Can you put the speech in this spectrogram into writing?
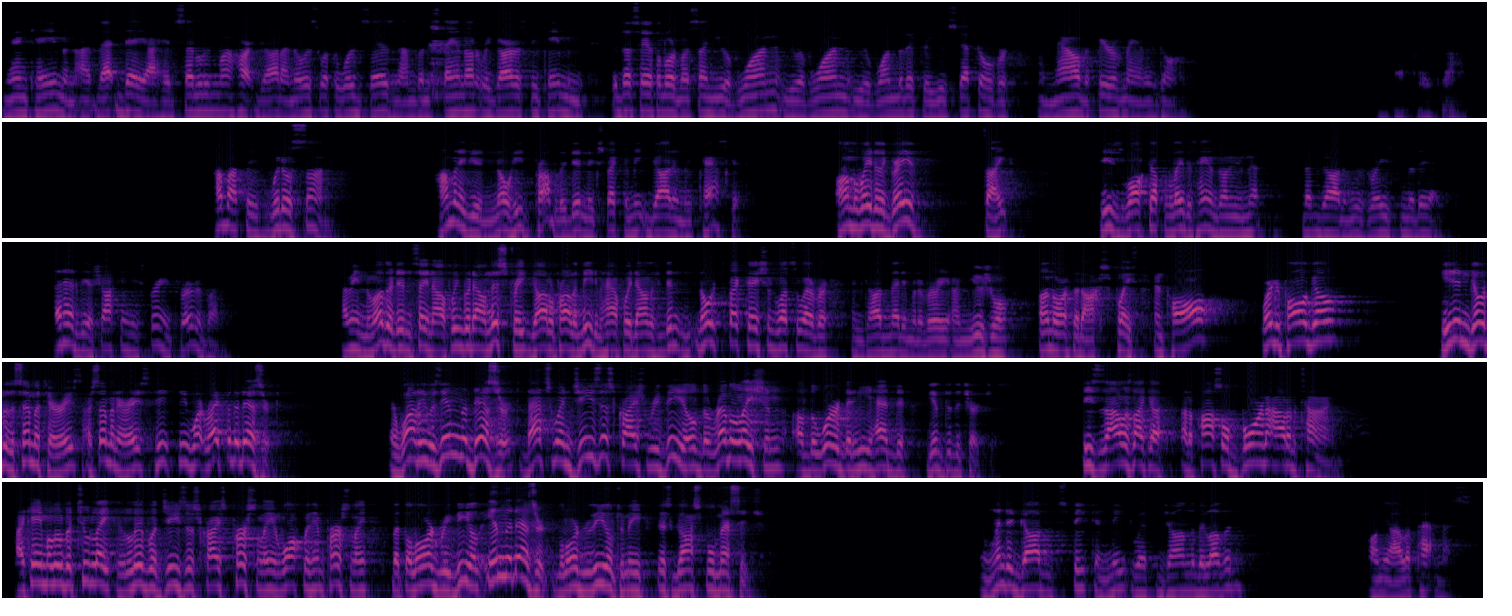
man came and I, that day I had settled in my heart, God, I know this is what the Word says and I'm going to stand on it regardless. And he came and said, Thus saith the Lord, my son, you have won, you have won, you have won the victory. You've stepped over and now the fear of man is gone. I thought, praise God. How about the widow's son? How many of you know he probably didn't expect to meet God in the casket? On the way to the grave site, Jesus walked up and laid his hands on him and met, met God, and he was raised from the dead. That had to be a shocking experience for everybody. I mean, the mother didn't say, now if we can go down this street, God will probably meet him halfway down. She didn't, no expectation whatsoever, and God met him in a very unusual, unorthodox place. And Paul, where did Paul go? He didn't go to the cemeteries or seminaries. He, he went right for the desert. And while he was in the desert, that's when Jesus Christ revealed the revelation of the word that he had to give to the churches. He says, I was like a, an apostle born out of time. I came a little bit too late to live with Jesus Christ personally and walk with Him personally, but the Lord revealed in the desert, the Lord revealed to me this gospel message. And when did God speak and meet with John the Beloved? On the Isle of Patmos.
